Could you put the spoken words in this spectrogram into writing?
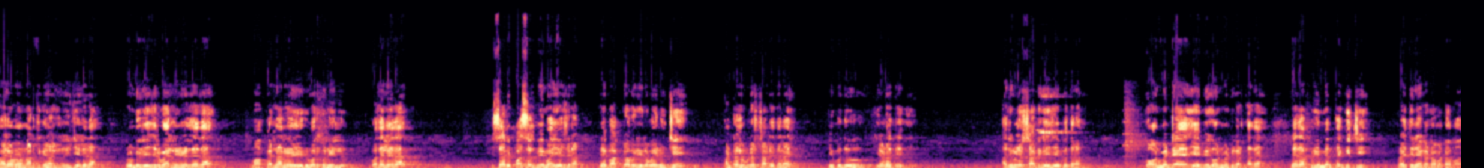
మరి ఎవరో నార్త్ కెనాల్కి రిలీజ్ చేయలేదా? రెండు రిజర్వాయర్లు నిండలేదా? మా పెన్న ఇది వరకు నీళ్ళు వదలలేదా? ఈసారి ఫసల్ బీమా యోజన రేపు అక్టోబర్ ఇరవై నుంచి పంటలు కూడా స్టార్ట్ అవుతున్నాయి. ఇప్పుడు ఏడో తేదీ. అది కూడా స్టార్ట్ చేయబోతున్నాం గవర్నమెంటే ఏపీ గవర్నమెంట్ కడతాదా? లేదా ప్రీమియం తగ్గించి రైతులే కట్టమంటామా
